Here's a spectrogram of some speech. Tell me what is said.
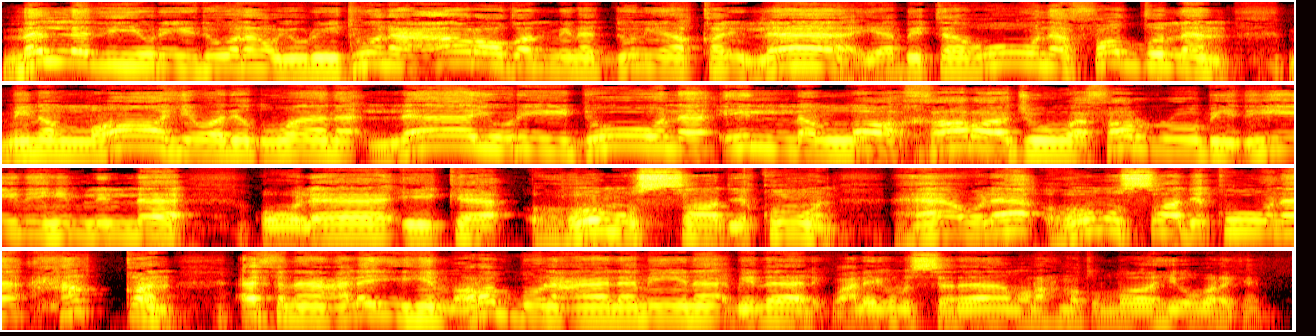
ما الذي يريدونه؟ يريدون عرضا من الدنيا قليل لا يبتغون فضلا من الله ورضوانا. لا يريدون إلا الله. خرجوا وفروا بدينهم لله. أولئك هم الصادقون. هؤلاء هم الصادقون حقا أثنى عليهم رب العالمين بذلك. وعليكم السلام ورحمة الله وبركاته.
